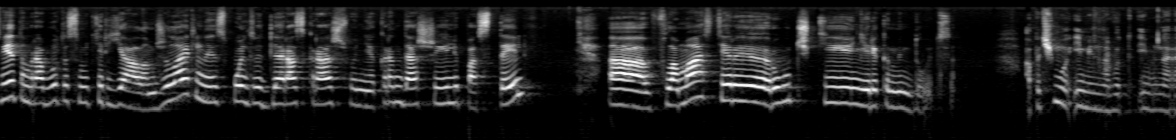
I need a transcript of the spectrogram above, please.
цветом, работа с материалом. Желательно использовать для раскрашивания карандаши или пастель. А, фломастеры, ручки не рекомендуются. А почему именно вот именно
